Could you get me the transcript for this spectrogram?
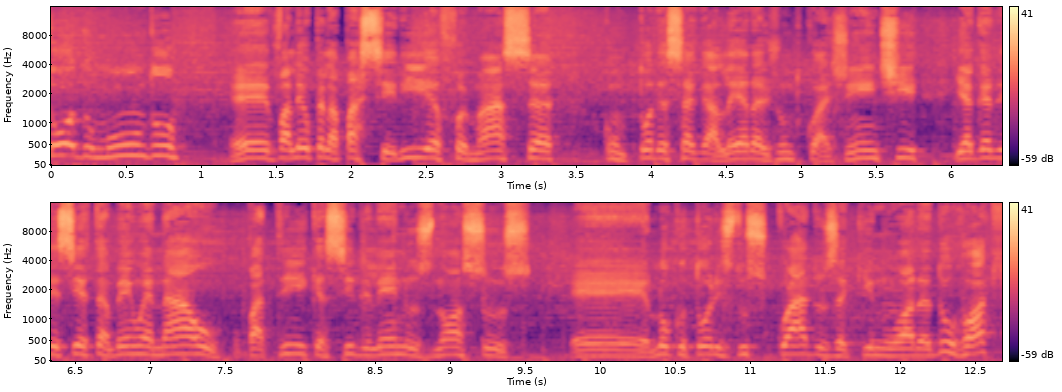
todo mundo. É, valeu pela parceria, foi massa com toda essa galera junto com a gente. E agradecer também o Enal, o Patrick, a Cirilene, os nossos é, locutores dos quadros aqui no Hora do Rock.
